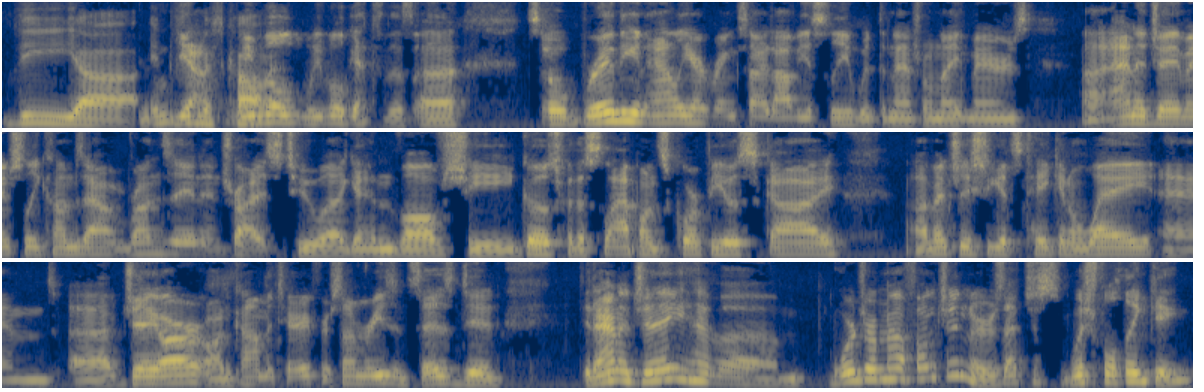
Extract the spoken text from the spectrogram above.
the uh, yeah, infamous we comment. will we will get to this. Uh, so Brandi and Allie are at ringside, obviously with the Natural Nightmares. Uh, Anna Jay eventually comes out and runs in and tries to uh, get involved. She goes for the slap on Scorpio Sky. Uh, eventually, she gets taken away, and uh, Jr. on commentary for some reason says, "Did did Anna Jay have a wardrobe malfunction, or is that just wishful thinking?"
